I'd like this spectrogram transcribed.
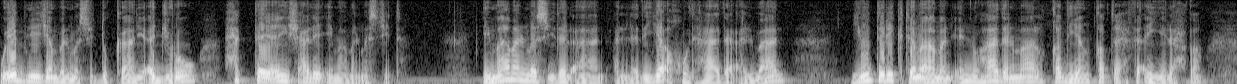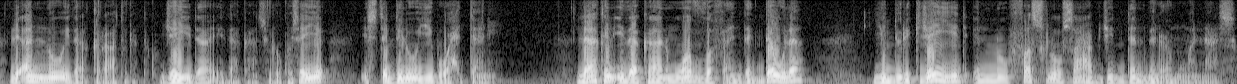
ويبني جنب المسجد دكان يأجره حتى يعيش عليه إمام المسجد. إمام المسجد الآن الذي يأخذ هذا المال يدرك تماما أن هذا المال قد ينقطع في أي لحظة لأنه إذا قراءته لم تكن جيدة إذا كان سلوكه سيء يستبدلوه يجيبوا واحد ثاني لكن إذا كان موظف عند الدولة يدرك جيد أنه فصله صعب جدا من عموم الناس.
